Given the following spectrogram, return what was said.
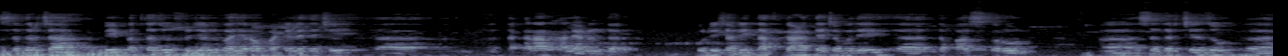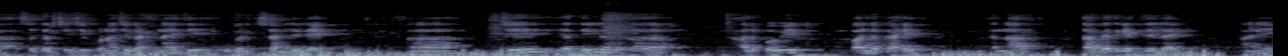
सदरचा बेपत्ता जो सुजल बाजीराव पाटील आहे त्याची तक्रार आल्यानंतर पोलिसांनी तात्काळ त्याच्यामध्ये तपास करून सदरच्या जो सदरची जी खुनाची घटना आहे ती उघडकीस आणलेली आहे. जे यातील अल्पवयीन बालक आहेत त्यांना ताब्यात घेतलेलं आहे. आणि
